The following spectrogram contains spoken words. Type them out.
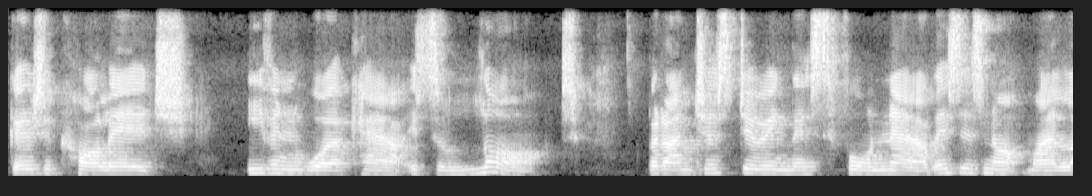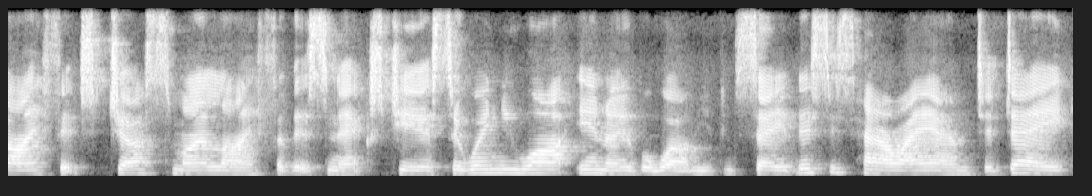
go to college, even work out. It's a lot but I'm just doing this for now. This is not my life, it's just my life for this next year. So when you are in overwhelm, you can say, This is how I am today.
